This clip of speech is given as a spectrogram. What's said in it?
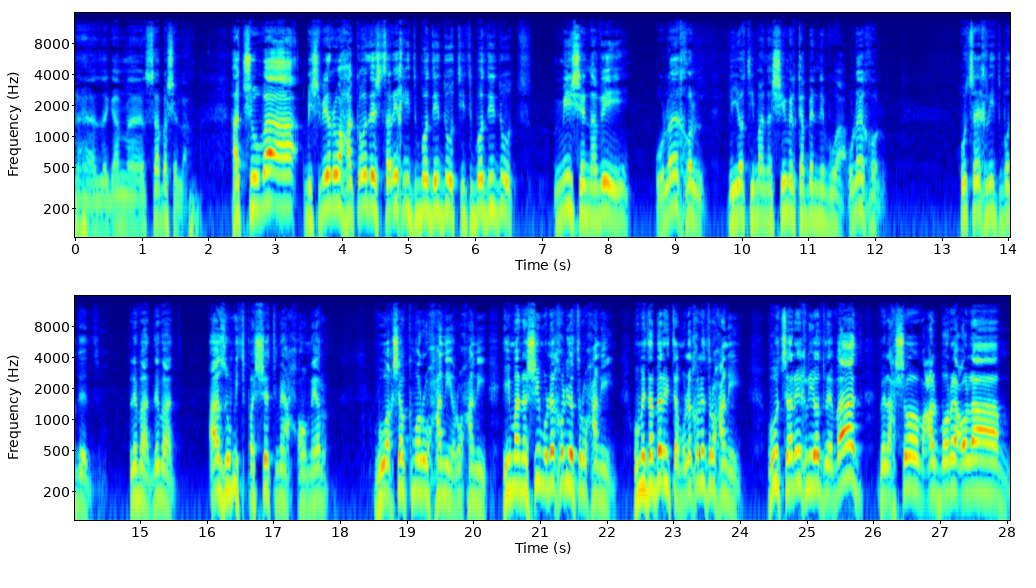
זה גם אה, סבא שלה. התשובה, בשביל רוח הקודש צריך התבודדות, התבודדות. מי שנביא, הוא לא יכול להיות עם אנשים ולקבל נבואה, הוא לא יכול. הוא צריך להתבודד, לבד, לבד. אז הוא מתפשט מהחומר, והוא עכשיו כמו רוחני, רוחני. עם אנשים הוא לא יכול להיות רוחני, הוא מדבר איתם, הוא לא יכול להיות רוחני. הוא צריך להיות לבד ולחשוב על בורא עולם,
